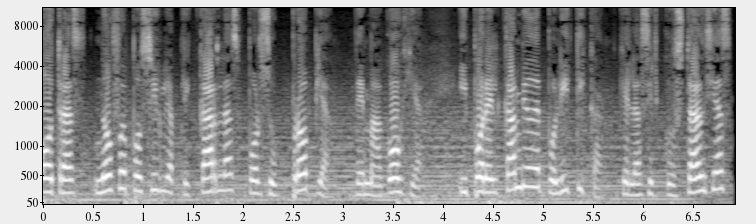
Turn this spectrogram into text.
Otras no fue posible aplicarlas por su propia demagogia y por el cambio de política que las circunstancias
